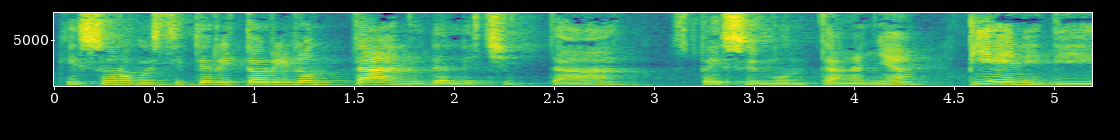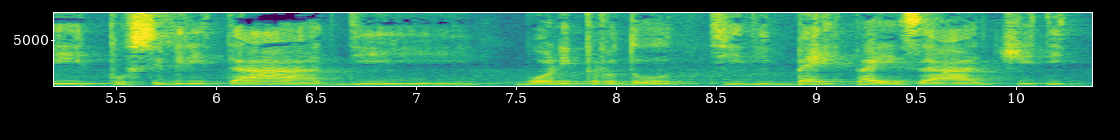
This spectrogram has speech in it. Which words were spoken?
che sono questi territori lontani dalle città, spesso in montagna, pieni di possibilità, di buoni prodotti, di bei paesaggi, di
